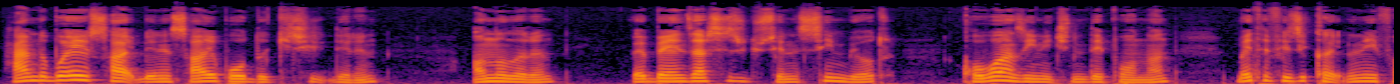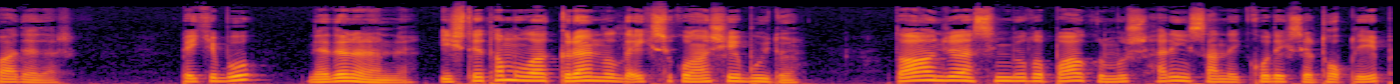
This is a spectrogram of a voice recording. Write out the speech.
hem de bu ev sahiplerinin sahip olduğu kişiliklerin, anıların ve benzersiz güçlerin simbiyot, kovan zihni içinde depolanan metafizik kayıtlarını ifade eder. Peki bu neden önemli? İşte tam olarak Grendel'da eksik olan şey buydu. Daha önceden simbiyotla bağ kurmuş her insandaki kodeksleri toplayıp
